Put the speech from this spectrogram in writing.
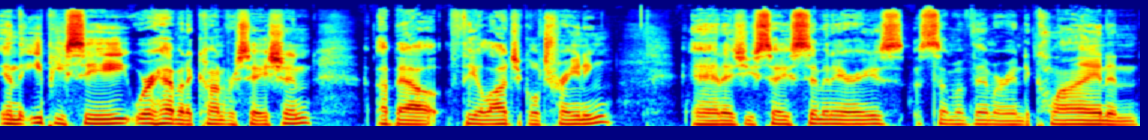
in the EPC. We're having a conversation about theological training, and as you say, seminaries, some of them are in decline. And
